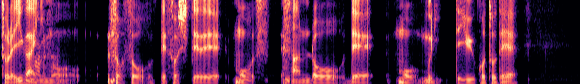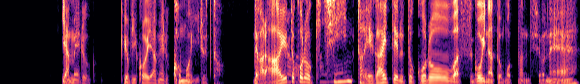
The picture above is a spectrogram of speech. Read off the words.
それ以外にも、そうそう。で、そして、もうす三浪でもう無理っていうことで、辞める、予備校を辞める子もいると。だから、ああいうところをきちんと描いてるところはすごいなと思ったんですよね。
